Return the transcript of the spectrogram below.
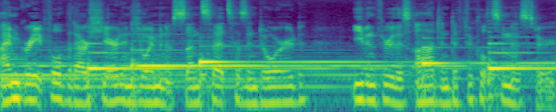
I'm grateful that our shared enjoyment of sunsets has endured even through this odd and difficult semester,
